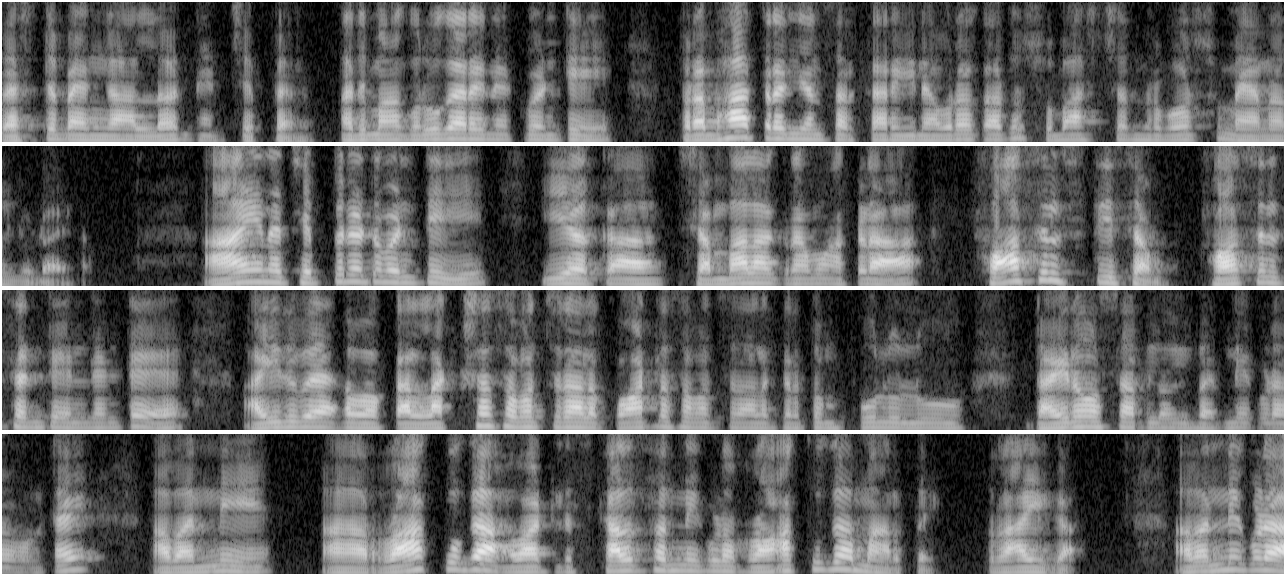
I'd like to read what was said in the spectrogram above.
వెస్ట్ బెంగాల్లో అని నేను చెప్పాను. అది మా గురుగారు అయినటువంటి ప్రభాత్ రంజన్ సర్కార్ ఈయన ఎవరో కాదు సుభాష్ చంద్రబోస్ మేనల్లుడు ఆయన. ఆయన చెప్పినటువంటి ఈ యొక్క శంబాలా గ్రామం అక్కడ ఫాసిల్స్ తీసాం ఫాసిల్స్ అంటే ఏంటంటే ఐదు వే ఒక లక్ష సంవత్సరాల కోట్ల సంవత్సరాల క్రితం పూలులు డైనోసర్లు ఇవన్నీ కూడా ఉంటాయి. అవన్నీ ఆ, రాకుగా వాటి స్కల్స్ అన్ని కూడా రాకుగా మారుతాయి రాయిగా. అవన్నీ కూడా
